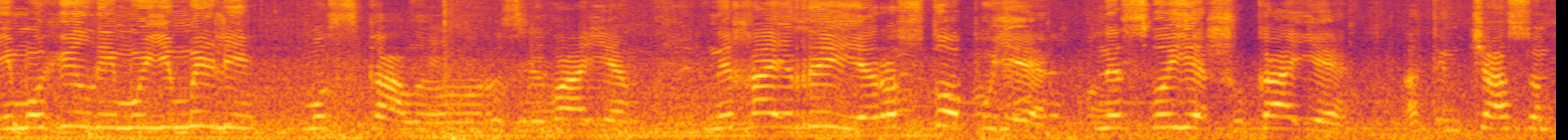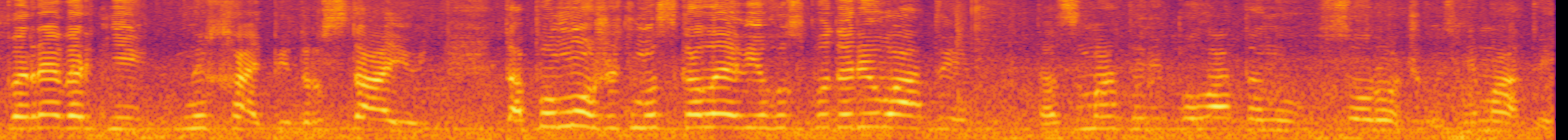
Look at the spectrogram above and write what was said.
і могили мої милі москали розриває. Нехай риє, розкопує, не своє шукає, а тим часом перевертні нехай підростають, та поможуть москалеві господарювати, та з матері полатану сорочку знімати.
